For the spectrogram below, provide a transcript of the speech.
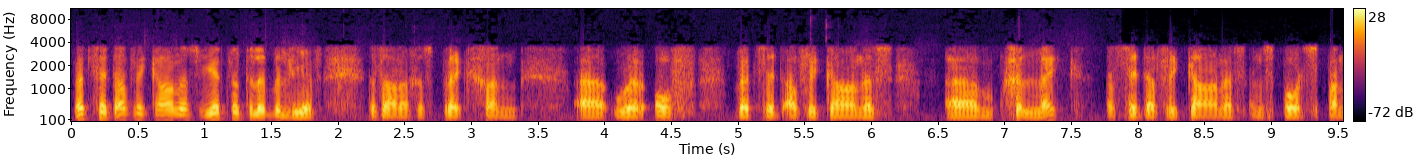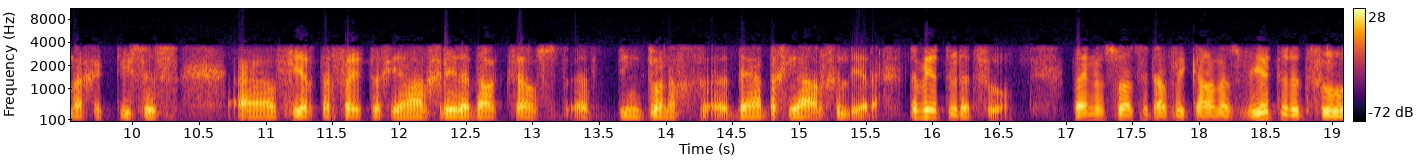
Wat Suid-Afrikaners weet wat hulle beleef as daar 'n gesprek gaan uh oor of wit Suid-Afrikaners ehm um, gelyk as Suid-Afrikaners in sportspanne gekies is uh 40, 50 jaar gelede, dalk selfs uh, 10, 20, uh, 30 jaar gelede. Hulle weet hoe dit voel. Baie swart Suid-Afrikaners weet hoe dit voel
